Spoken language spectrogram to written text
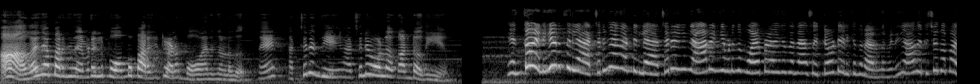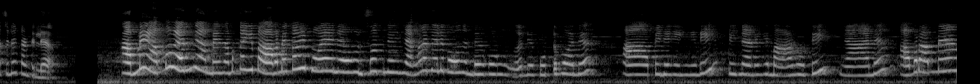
ആ അതാ ഞാൻ പറഞ്ഞത്. എവിടെയെങ്കിലും പോകുമ്പോൾ പറഞ്ഞിട്ട് വേണം പോകാനെന്നുള്ളത്. ഏ അച്ഛൻ എന്ത് ചെയ്യും? അച്ഛനെ പോലെ കണ്ടോ നീ? എന്താ എനിക്കറിയില്ല അച്ഛനെ ഞാൻ കണ്ടില്ല. അച്ഛനെ ഞാൻ ഇങ്ങനെ പോയപ്പോഴേക്കും തന്നെ സിറ്റ് ഔട്ട് ഇരിക്കുന്നുണ്ടായിരുന്നു പിന്നെ ഞാൻ തിരിച്ചു അച്ഛനെ കണ്ടില്ല അമ്മേ അമ്മ വരുന്നേ അമ്മേ നമുക്ക് ഈ പാറമേക്കാവിൽ പോയാലോ ഉത്സവത്തിന് ഞങ്ങൾ എന്തായാലും പോകുന്നുണ്ട് കു- പിന്നെ കുട്ടുപോലെ ആ പിന്നെ കിങ്ങിണി പിന്നെ ആണെങ്കിൽ മാളൂട്ടി ഞാൻ അവർ അമ്മയും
